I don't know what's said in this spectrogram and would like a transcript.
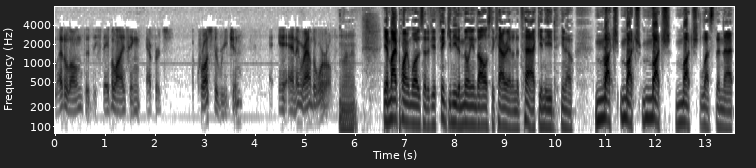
let alone the destabilizing efforts across the region and around the world. Yeah, my point was that if you think you need a million dollars to carry out an attack, you need you know much, right. much, much, much less than that.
